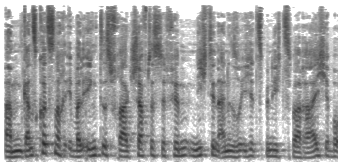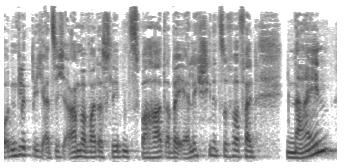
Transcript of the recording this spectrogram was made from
Ähm, ganz kurz noch, weil Inktes fragt, schafft es der Film nicht in eine so, ich jetzt bin ich zwar reich, aber unglücklich, als ich arm war, war das Leben zwar hart, aber ehrlich Schiene zu verfallen? Nein,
